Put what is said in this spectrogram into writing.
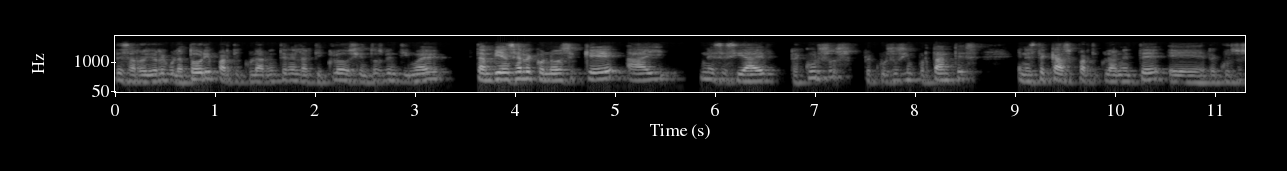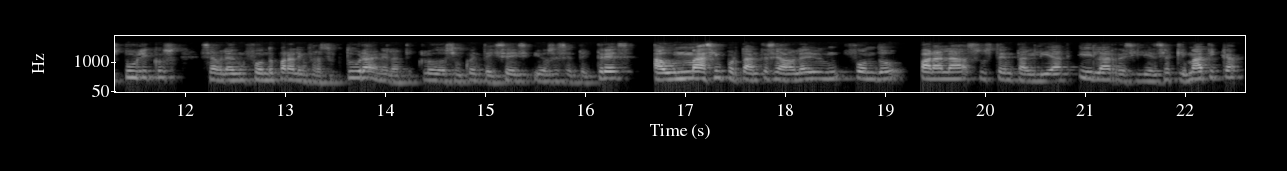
desarrollo regulatorio, particularmente en el artículo 229. También se reconoce que hay necesidad de recursos, recursos importantes, en este caso particularmente eh, recursos públicos. Se habla de un fondo para la infraestructura en el artículo 256 y 263. Aún más importante, se habla de un fondo para la sustentabilidad y la resiliencia climática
